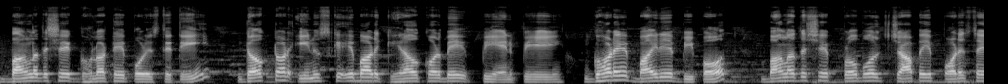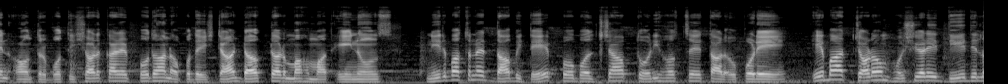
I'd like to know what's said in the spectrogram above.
বাংলাদেশে ঘোলাটে পরিস্থিতি, ডক্টর ইনুসকে এবার ঘেরাও করবে বিএনপি। ঘরে বাইরে বিপদ, বাংলাদেশে প্রবল চাপে পড়েছেন অন্তর্বর্তী সরকারের প্রধান উপদেষ্টা ডক্টর মোহাম্মদ ইনুস নির্বাচনের দাবিতে প্রবল চাপ তৈরি হচ্ছে তার উপরে। এবার চরম হুঁশিয়ারি দিয়ে দিল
